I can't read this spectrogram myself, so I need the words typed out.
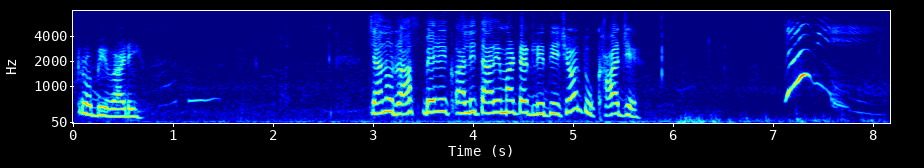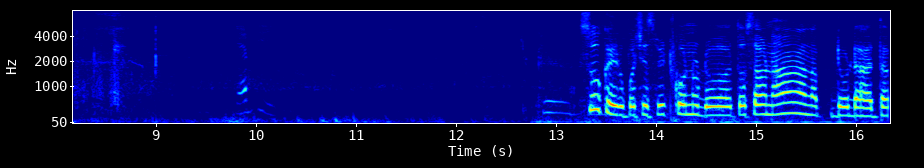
સ્ટ્રોબી વાળી. ચાનું રાસબેરી ખાલી તારી માટે જ લીધી છે હો, તું ખાજે. શું કર્યું? પછી સ્વીટકોર્નનું ડો તો સાવ નાના નાના ડોડા હતા.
